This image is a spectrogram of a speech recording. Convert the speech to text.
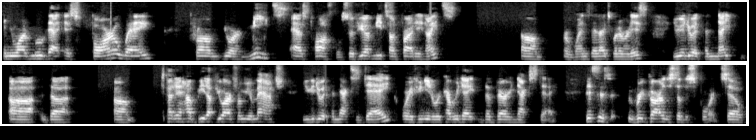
and you want to move that as far away from your meets as possible. So if you have meets on Friday nights um, or Wednesday nights, whatever it is, you're going to do it the night uh, the um, depending on how beat up you are from your match, you can do it the next day, or if you need a recovery day, the very next day. This is regardless of the sport. So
